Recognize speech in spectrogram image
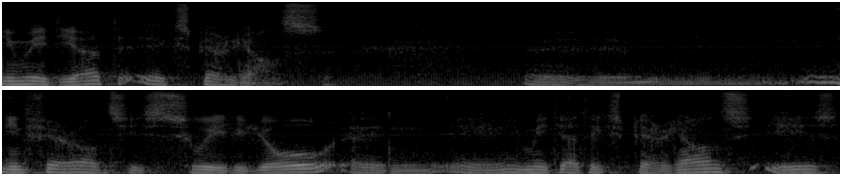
immediate experience. Inference is suiryo, and immediate experience is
